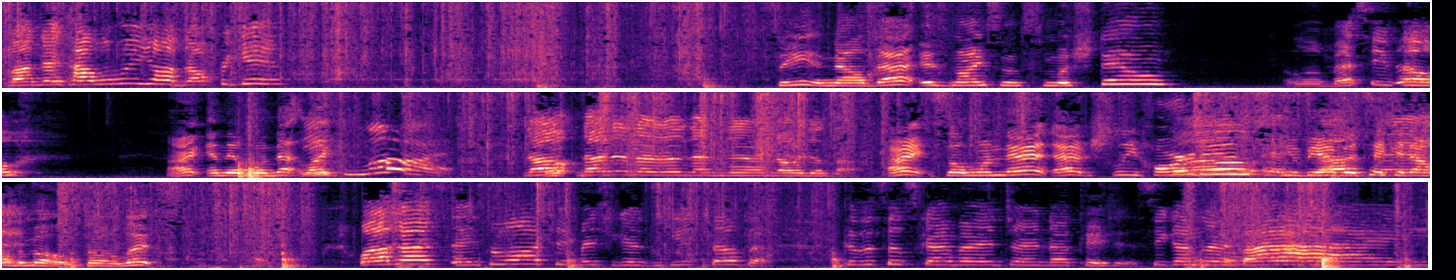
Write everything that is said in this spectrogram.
Monday's Halloween, y'all. Don't forget. See, and now that is nice and smushed down. A little messy though. All right, and then when that like, it's not. No, Oh. no, no, no, no, no, no, no, it does not. all right, so when that actually hardens, No, you'll be able to take it out of the mold. So let's Well, guys, thanks for watching. Make sure you guys give us a huge thumbs up. Click the subscribe button and turn notifications. See you guys later. Bye. Bye.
